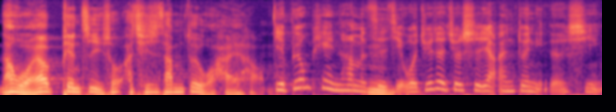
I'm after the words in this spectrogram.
然后我要骗自己说啊，其实他们对我还好，也不用骗他们自己。嗯、我觉得就是要安顿你的心，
